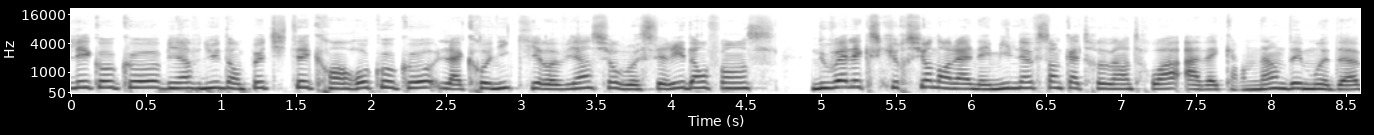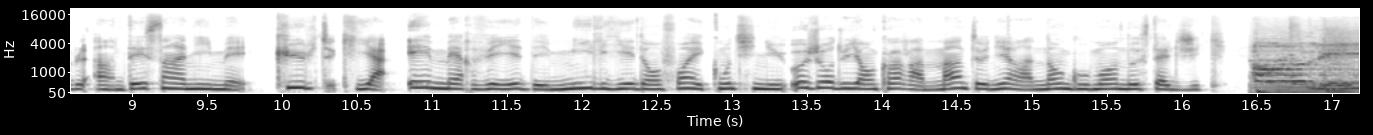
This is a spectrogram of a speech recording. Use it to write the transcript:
les cocos, bienvenue dans Petit écran Rococo, la chronique qui revient sur vos séries d'enfance. Nouvelle excursion dans l'année 1983 avec un indémodable, un dessin animé culte qui a émerveillé des milliers d'enfants et continue aujourd'hui encore à maintenir un engouement nostalgique. Et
